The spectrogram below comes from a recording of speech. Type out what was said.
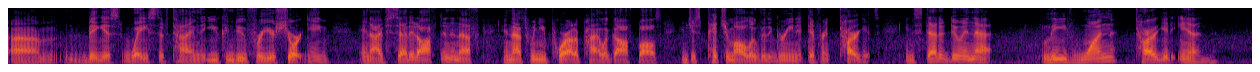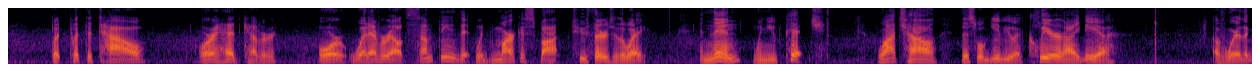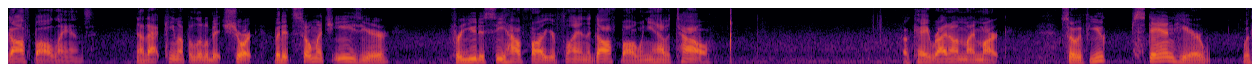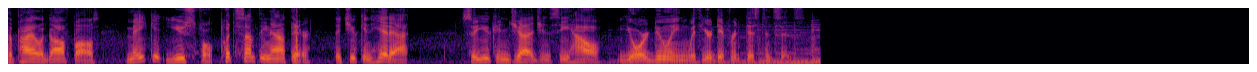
um, biggest waste of time that you can do for your short game, and I've said it often enough, and that's when you pour out a pile of golf balls and just pitch them all over the green at different targets. Instead of doing that, leave one target in, but put the towel or a head cover or whatever else, something that would mark a spot two-thirds of the way. And then, when you pitch, watch how this will give you a clear idea of where the golf ball lands. Now that came up a little bit short, but it's so much easier for you to see how far you're flying the golf ball when you have a towel. Okay, right on my mark. So if you stand here with a pile of golf balls, make it useful. Put something out there that you can hit at so you can judge and see how you're doing with your different distances.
